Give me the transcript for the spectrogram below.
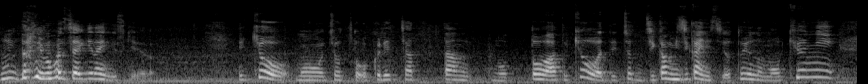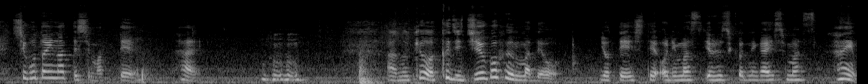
本当に申し訳ないんですけれど。で今日もちょっと遅れちゃったのとあと今日はでちょっと時間短いんですよ。というのも急に仕事になってしまって。はい。あの今日は9時15分までを予定しております。よろしくお願いします。はい。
